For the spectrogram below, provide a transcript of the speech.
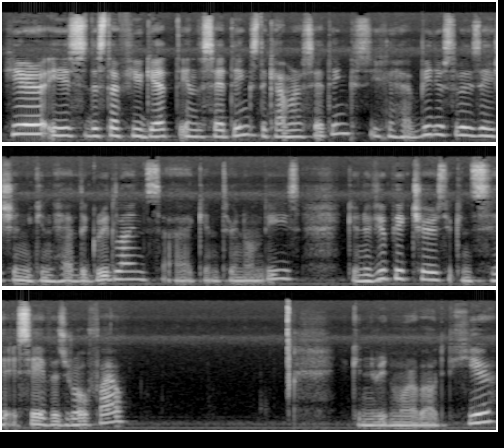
Here is the stuff you get in the settings the camera settings. You can have video stabilization you can have the grid lines. I can turn on these. You can review pictures you can sa save as raw file. You can read more about it here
